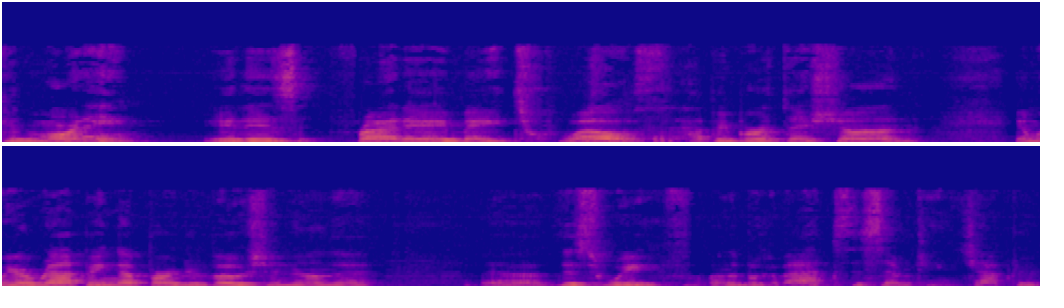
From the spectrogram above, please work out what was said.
Good morning. It is Friday, May 12th. Happy birthday, Sean. And we are wrapping up our devotion on the uh, this week on the book of Acts, the 17th chapter,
